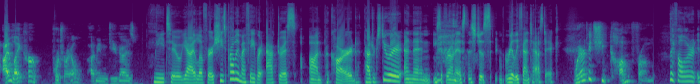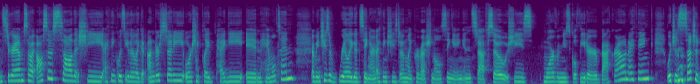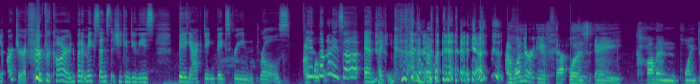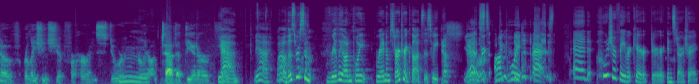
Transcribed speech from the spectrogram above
I like her portrayal. I mean, do you guys? Me too. Yeah, I love her. She's probably my favorite actress on Picard. Patrick Stewart and then Isa Briones is just really fantastic. Where did she come from? I follow her on Instagram. So I also saw that she, I think, was either like an understudy or she played Peggy in Hamilton. I mean, she's a really good singer. I think she's done like professional singing and stuff. So she's more of a musical theater background, I think, which is such a departure for Picard. But it makes sense that she can do these big acting, big screen roles. I And wonder, Liza and Peggy. yeah. I wonder if that was a common point of relationship for her and Stewart Mm. early on to have that theater. thing. Yeah. Yeah. Wow. Those were some really on point random Star Trek thoughts this week. Yes. Yes, on point facts. Ed, who's your favorite character in Star Trek?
